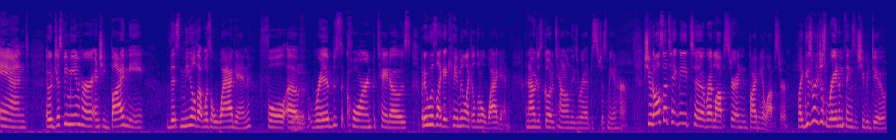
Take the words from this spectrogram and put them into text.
and it would just be me and her, and she'd buy me this meal that was a wagon full of Right. ribs, corn, potatoes, but it was like it came in like a little wagon. And I would just go to town on these ribs, just me and her. She would also take me to Red Lobster and buy me a lobster. Like these were just random things that she would do.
